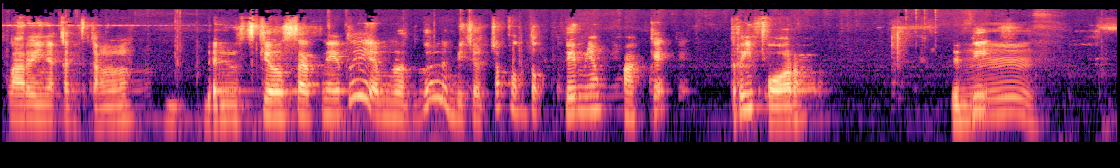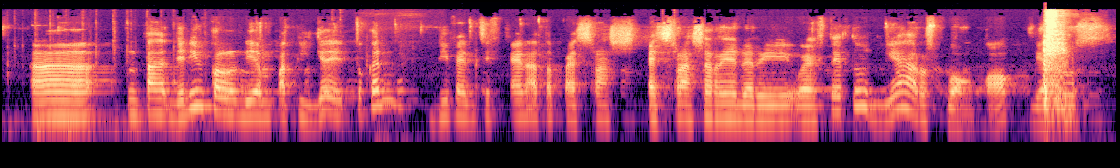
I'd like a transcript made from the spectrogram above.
larinya kenceng dan skill setnya itu ya menurut gue lebih cocok untuk tim yang pakai 3-4 jadi Hmm. uh, entah jadi kalau dia 4-3 itu kan defensive end atau pass rush edge rusher-nya dari WFT tuh dia harus bongkok dia harus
